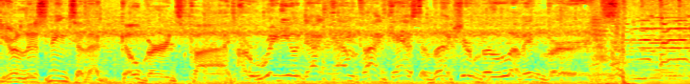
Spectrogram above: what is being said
You're listening to the Go Birds Pod, a radio.com podcast about your beloved birds.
